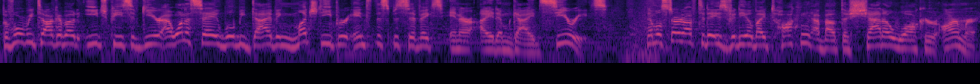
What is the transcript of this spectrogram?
Before we talk about each piece of gear, I want to say we'll be diving much deeper into the specifics in our item guide series. Now we'll start off today's video by talking about the Shadow Walker armor.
